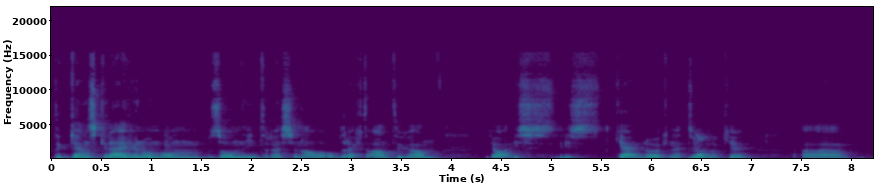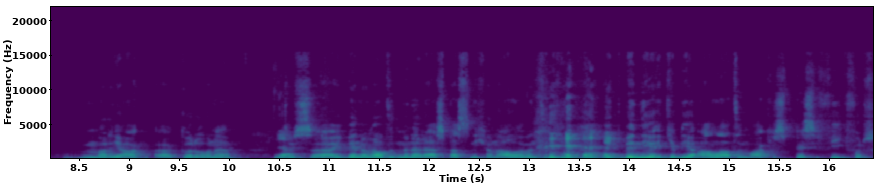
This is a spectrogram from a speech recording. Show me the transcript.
de kans krijgen om, om zo'n internationale opdracht aan te gaan, ja, is, is leuk natuurlijk. Hè? Uh, maar ja, corona. Dus ik ben nog altijd mijn reispas niet gaan halen. Want ik, ik, ben die, ik heb die aan laten maken specifiek voor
